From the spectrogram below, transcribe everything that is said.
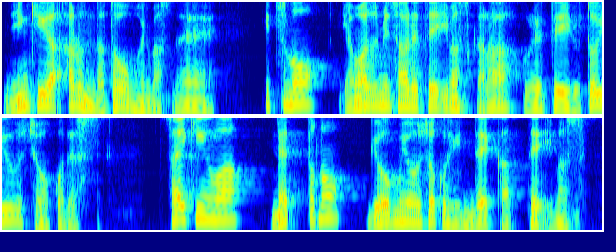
人気があるんだと思いますね。いつも山積みされていますから売れているという証拠です。最近はネットの業務用食品で買っています。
